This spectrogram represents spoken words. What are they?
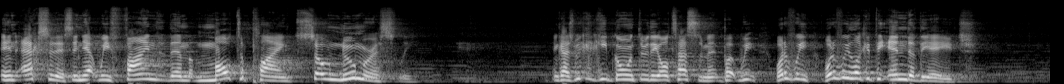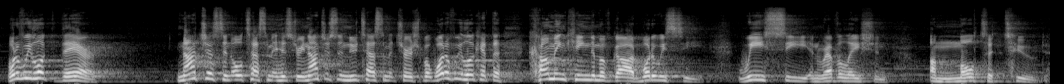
in Exodus, and yet we find them multiplying so numerously. And guys, we could keep going through the Old Testament, but we, what, if we, what if we look at the end of the age? What if we look there? Not just in Old Testament history, not just in New Testament church, but what if we look at the coming kingdom of God? What do we see? We see in Revelation a multitude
